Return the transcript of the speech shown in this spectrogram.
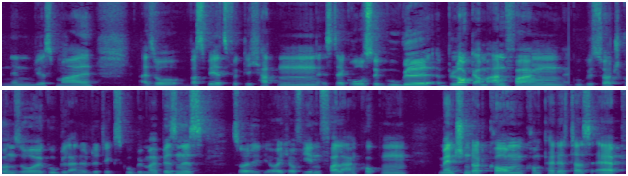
nennen wir es mal. Also, was wir jetzt wirklich hatten, ist der große Google-Blog am Anfang, Google Search Console, Google Analytics, Google My Business. Solltet ihr euch auf jeden Fall angucken. Menschen.com, Competitors App,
